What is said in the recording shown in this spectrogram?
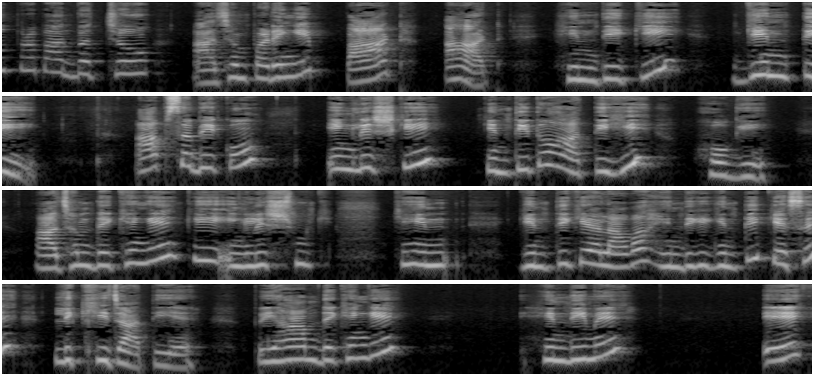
सुप्रभात बच्चों, आज हम पढ़ेंगे पाठ आठ, हिंदी की गिनती। आप सभी को इंग्लिश की गिनती तो आती ही होगी। आज हम देखेंगे कि इंग्लिश की गिनती के अलावा हिंदी की गिनती कैसे लिखी जाती है। तो यहाँ हम देखेंगे, हिंदी में एक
